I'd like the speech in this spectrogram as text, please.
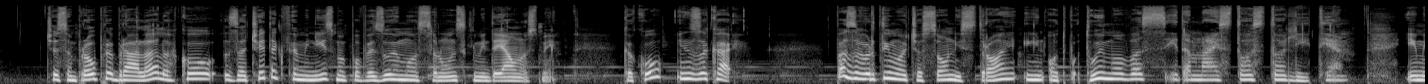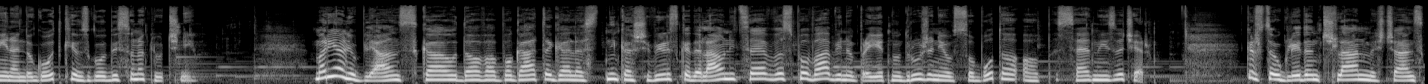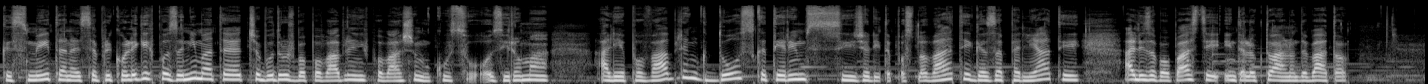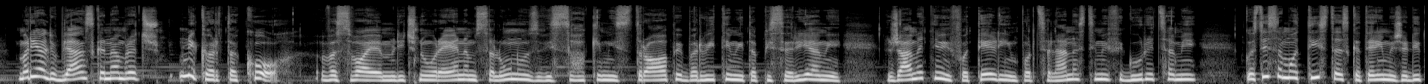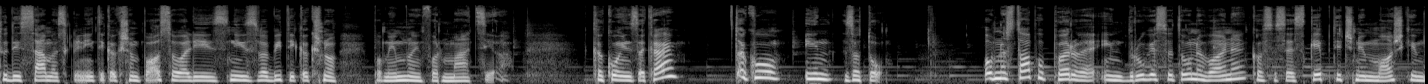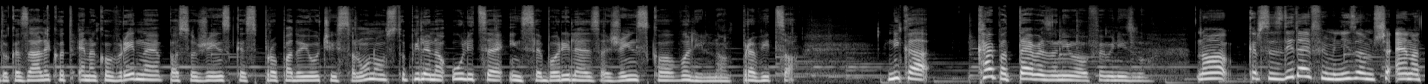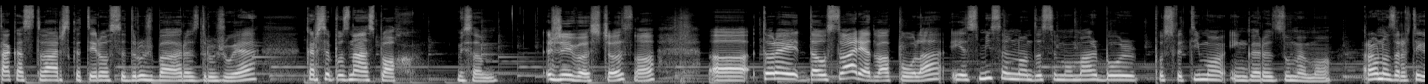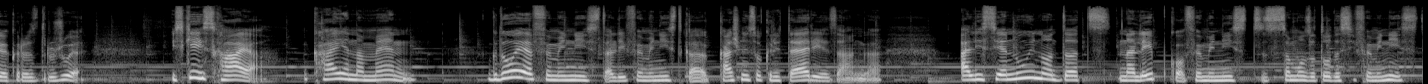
Če sem prav prebrala, lahko začetek feminizma povezujemo s salonskimi dejavnostmi. Kako in zakaj? Pa zavrtimo časovni stroj in odpotujmo v 17. stoletje. Imena in dogodki v zgodbi so naključni. Marija Ljubljanska, vdova bogatega lastnika šivilske delavnice, vas povabi na prijetno druženje v soboto ob sedmih zvečer. Ker ste ugleden član meščanske smetane, se pri kolegih pozanimate, če bo družba povabljenih po vašem okusu, oziroma ali je povabljen kdo, s katerim si želite poslovati, ga zapeljati ali zapopasti intelektualno debato. Marija Ljubljanska namreč ni kar tako. V svojem lično urejenem salonu z visokimi stropi, barvitimi tapiserijami, žametnimi foteli in porcelanastimi figuricami, gosti samo tiste, s katerimi želi tudi sama skleniti kakšen posel ali z njih zvabiti kakšno pomembno informacijo. Kako in zakaj? Tako in zato. Ob nastopu prve in druge svetovne vojne, ko so se skeptičnim moškim dokazale kot enakovredne, pa so ženske z propadajočih salonov stopile na ulice in se borile za žensko volilno pravico. Nika, kaj pa tebe zanima v feminizmu? No, ker se zdi, da je feminizem še ena taka stvar, s katero se družba razdružuje, kar se pozna sploh, mislim, že vse čas. No? Uh, torej, da ustvarja dva pola, je smiselno, da se mu mal bolj posvetimo in ga razumemo, ravno zaradi tega, ker razdružuje. Iz kje izhaja, kaj je namen, kdo je feminist ali feministka, kakšni so kriteriji za njega. Ali si je nujno dati nalepko feminist samo zato, da si feminist,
